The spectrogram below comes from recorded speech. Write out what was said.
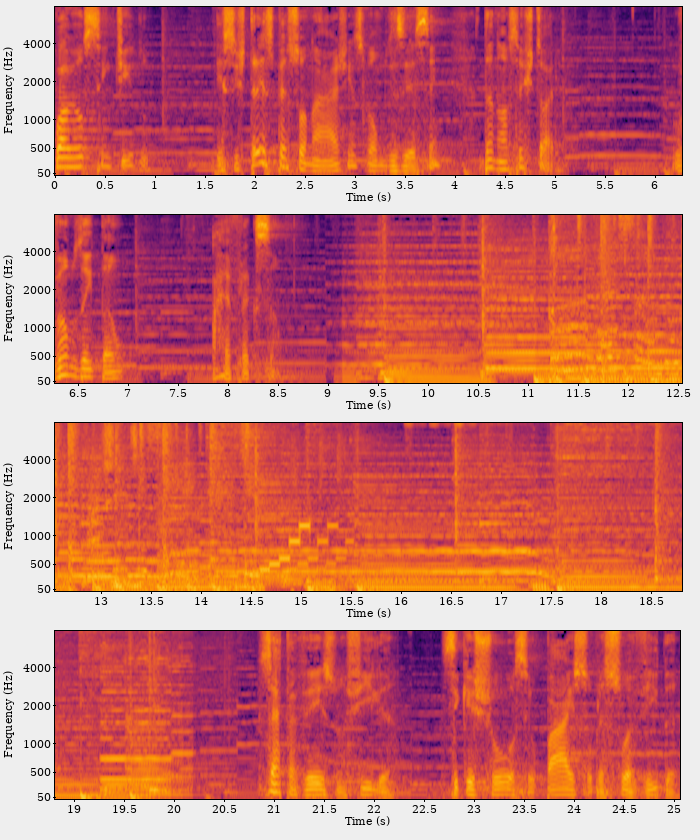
qual é o sentido desses três personagens, vamos dizer assim, da nossa história. Vamos então à reflexão. Certa vez, uma filha se queixou ao seu pai sobre a sua vida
